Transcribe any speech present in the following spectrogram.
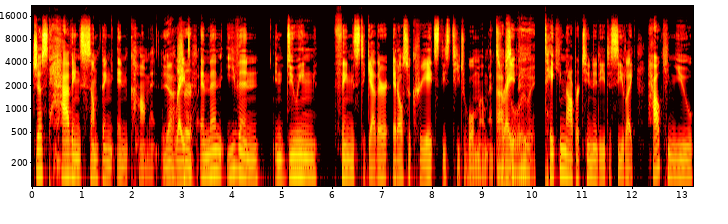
just having something in common, Yeah, right? sure. And then even in doing things together, it also creates these teachable moments, right? Absolutely. taking the opportunity to see like how can you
